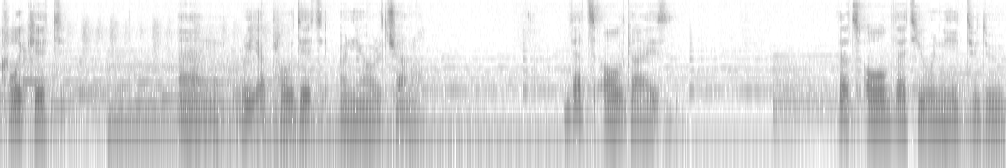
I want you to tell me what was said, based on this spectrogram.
Click it and re-upload it on your channel. That's all guys. That's all that you will need to do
